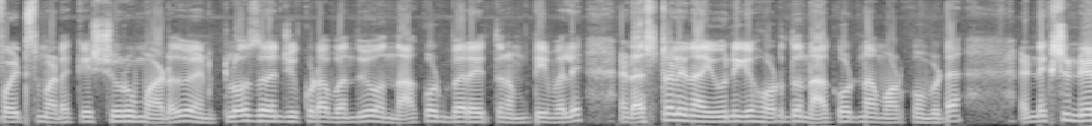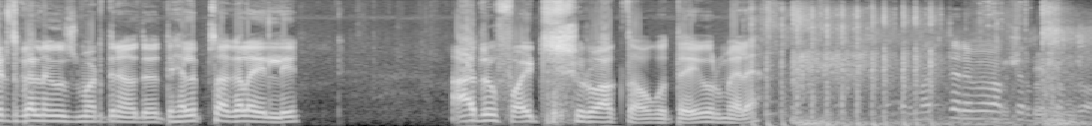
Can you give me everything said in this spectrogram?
ಫೈಟ್ಸ್ ಮಾಡೋಕ್ಕೆ ಶುರು ಮಾಡಿದ್ವಿ. ಆ್ಯಂಡ್ ಕ್ಲೋಸ್ ರೇಂಜಿಗೆ ಕೂಡ ಬಂದ್ವಿ. ಒಂದು ನಾಕೌಟ್ ಬೇರೆ ಇತ್ತು ನಮ್ಮ ಟೀಮಲ್ಲಿ ಆ್ಯಂಡ್ ಅಷ್ಟರಲ್ಲಿ ನಾನು ಇವನಿಗೆ ಹೊಡೆದು ನಾಕೌಟ್ನ ಮಾಡ್ಕೊಂಡ್ಬಿಟ್ಟೆ ಆ್ಯಂಡ್ ನೆಕ್ಸ್ಟ್ ನೇಟ್ಸ್ಗಳನ್ನ ಯೂಸ್ ಮಾಡ್ತೀನಿ. ಅದು ಹೆಲ್ಪ್ಸ್ ಆಗಲ್ಲ ಇಲ್ಲಿ. ಆದರೂ ಫೈಟ್ಸ್ ಶುರು ಆಗ್ತಾ ಹೋಗುತ್ತೆ ಇವ್ರ ಮೇಲೆ. ಮತ್ತೆ ರಿವೈವ್ ಆಗ್ತಾರೆ ಭೂಷಣ್ ಬ್ರೋ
